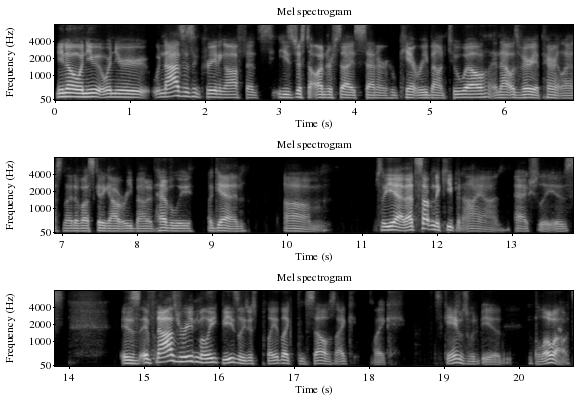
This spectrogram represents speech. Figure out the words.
you know, when you when you're when Naz isn't creating offense, he's just an undersized center who can't rebound too well, and that was very apparent last night of us getting out rebounded heavily again. Um, so yeah, that's something to keep an eye on. Actually, is is if Naz Reid and Malik Beasley just played like themselves, like like these games would be a blowout.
